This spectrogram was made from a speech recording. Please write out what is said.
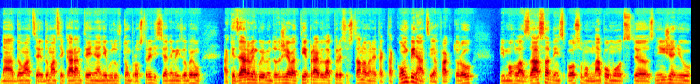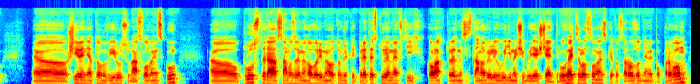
na domácej, domácej karanténe a nebudú v tom prostredí, stiahneme ich z obehu a keď zároveň budeme dodržiavať tie pravidlá, ktoré sú stanovené, tak tá kombinácia faktorov by mohla zásadným spôsobom napomôcť e, zníženiu e, šírenia toho vírusu na Slovensku. Plus teda samozrejme hovoríme o tom, že keď pretestujeme v tých kolách, ktoré sme si stanovili, uvidíme, či bude ešte aj druhé celoslovenské, to sa rozhodneme po prvom.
